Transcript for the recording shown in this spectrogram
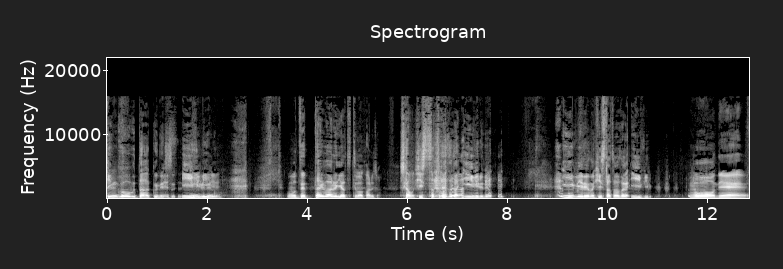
キングオブダークネスイービルだよ。もう絶対悪いやつってわかるじゃん。しかも必殺技がイービルだよ イービルの必殺技がイービル。もうね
